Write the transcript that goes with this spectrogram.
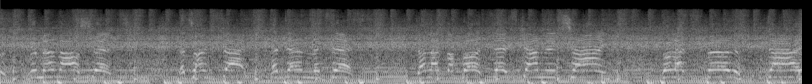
Remember our shit? The time's that and then exist Don't let the birthdays come in shine Don't let murder die.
